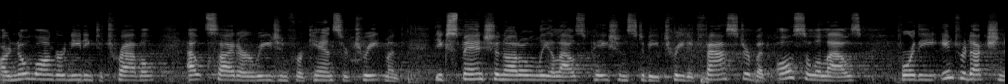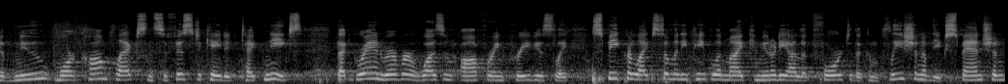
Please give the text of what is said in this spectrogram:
are no longer needing to travel outside our region for cancer treatment. The expansion not only allows patients to be treated faster, but also allows for the introduction of new, more complex and sophisticated techniques that Grand River wasn't offering previously. Speaker, like so many people in my community, I look forward to the completion of the expansion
